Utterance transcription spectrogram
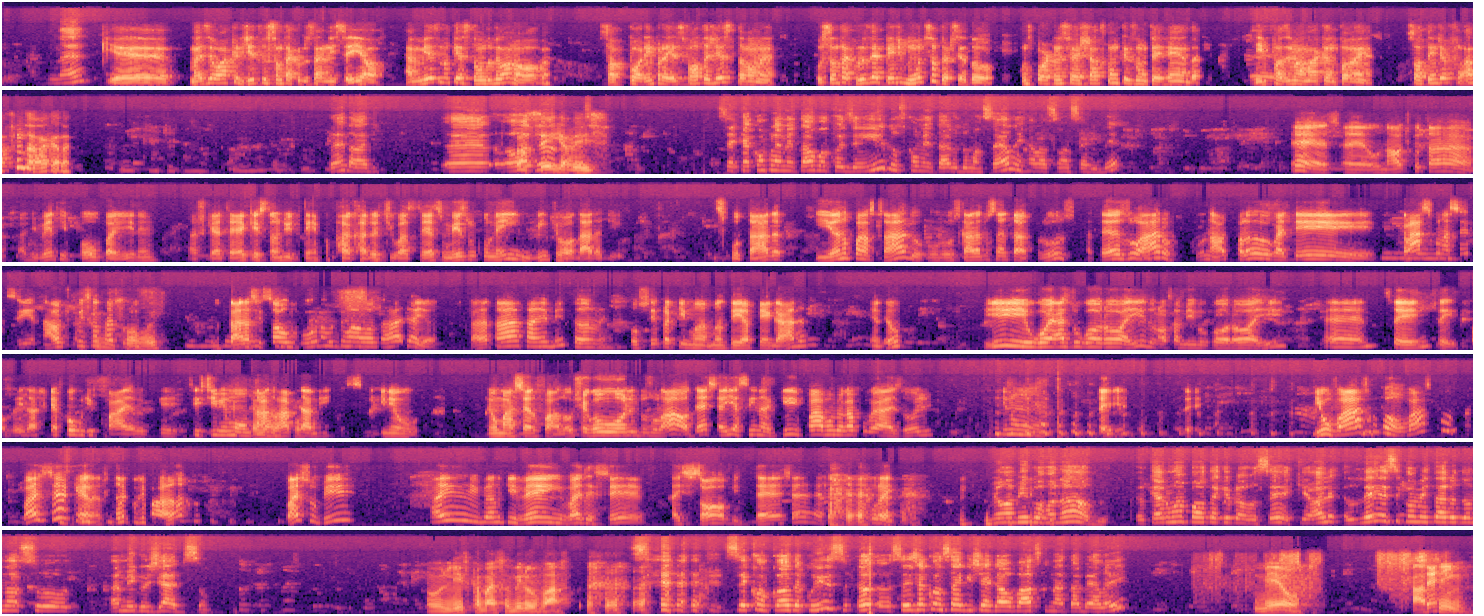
Né? é... Mas eu acredito que o Santa Cruz está nisso aí, ó. A mesma questão do Vila Nova. Só que, porém, para eles falta gestão, né? O Santa Cruz depende muito do seu torcedor. Com os portões fechados, como que eles vão ter renda? E fazendo uma má campanha? Só tende a afu- afundar, cara. Verdade. É, Passei Adriano, a vez. Você quer complementar alguma coisa aí dos comentários do Marcelo em relação à Série B? É, é, o Náutico tá, tá de vento e poupa aí, né? Acho que até é questão de tempo para garantir o acesso, mesmo com nem 20 rodadas de disputada. E ano passado, os caras do Santa Cruz até zoaram. O Náutico falou, vai ter clássico na Série C, Náutico e Santa Cruz. O cara se salvou na última rodada, aí, ó. O cara tá, tá arrebentando, né? Torcer para que ma- mantenha a pegada, entendeu? E o Goiás do Goró aí, do nosso amigo Goró aí, é, não sei, não sei. Talvez acho que é fogo de paia, porque esses times montados mal, rapidamente, assim, que nem o, o Marcelo falou, chegou o ônibus lá, ó, desce aí, assina aqui, pá, vamos jogar pro Goiás hoje. E não, não não. E o Vasco, bom, o Vasco vai ser aquela, trancos e barrancos, vai subir, aí ano que vem vai descer, aí sobe, desce, é por aí. Meu amigo Ronaldo, eu quero uma pauta aqui para você, que olha, leia esse comentário do nosso amigo Jebson. O Lisca vai subir o Vasco. Você concorda com isso? Você já consegue enxergar o Vasco na tabela aí? Meu, assim,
